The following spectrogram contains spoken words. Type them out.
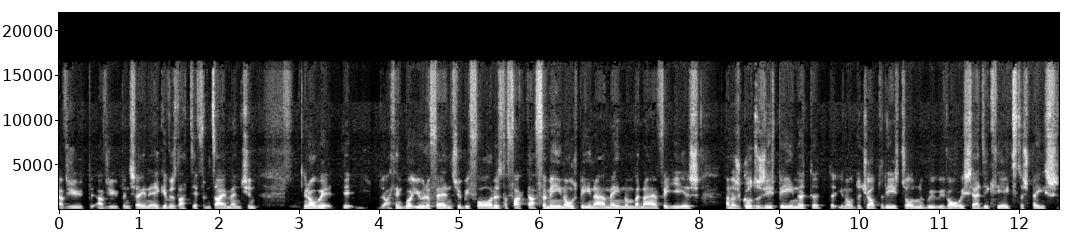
as you as you've been saying here, give us that different dimension. You know, it, it, I think what you were referring to before is the fact that Firmino's been our main number nine for years, and as good as he's been, that the, the, you know the job that he's done, we, we've always said he creates the space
